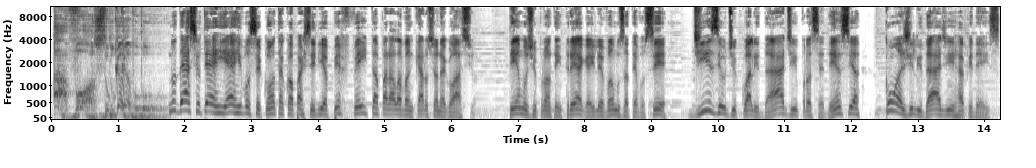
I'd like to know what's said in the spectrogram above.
a voz do campo. No Décio TRR você conta com a parceria perfeita para alavancar o seu negócio. Temos de pronta entrega e levamos até você diesel de qualidade e procedência com agilidade e rapidez.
